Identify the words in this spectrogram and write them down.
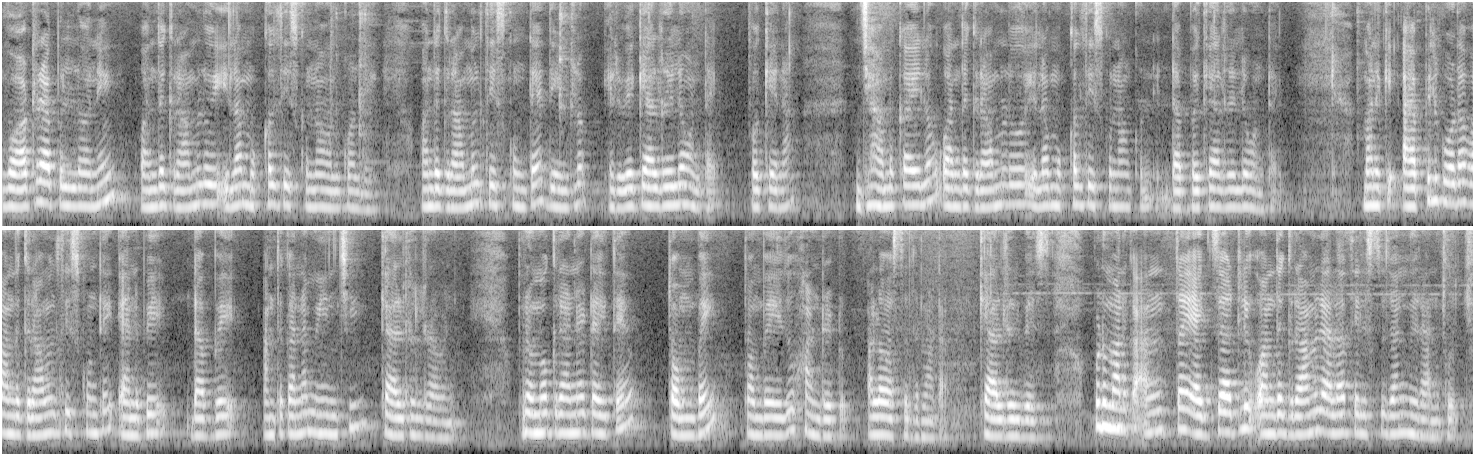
వాటర్ యాపిల్లోని వంద గ్రాములు ఇలా ముక్కలు తీసుకున్నాం అనుకోండి వంద గ్రాములు తీసుకుంటే దీంట్లో ఇరవై క్యాలరీలు ఉంటాయి. ఓకేనా? జామకాయలో వంద గ్రాములు ఇలా ముక్కలు తీసుకున్నాం అనుకోండి డెబ్బై క్యాలరీలు ఉంటాయి. మనకి యాపిల్ కూడా వంద గ్రాములు తీసుకుంటే ఎనభై డెబ్బై అంతకన్నా మించి క్యాలరీలు రావండి. ప్రొమోగ్రానైట్ అయితే తొంభై తొంభై ఐదు హండ్రెడ్ అలా వస్తుంది అనమాట క్యాలరీ బేస్. ఇప్పుడు మనకు అంత ఎగ్జాక్ట్లీ వంద గ్రాములు ఎలా తెలుస్తుందని మీరు అనుకోవచ్చు.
